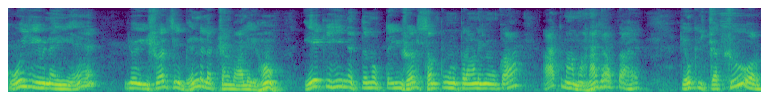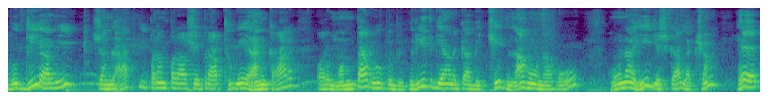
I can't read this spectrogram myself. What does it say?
कोई जीव नहीं है जो ईश्वर से भिन्न लक्षण वाले हों। एक ही नित्य मुक्त ईश्वर संपूर्ण प्राणियों का आत्मा माना जाता है, क्योंकि चक्षु और बुद्धि आदि संघात की परंपरा से प्राप्त हुए अहंकार और ममता रूप विपरीत ज्ञान का विच्छेद ना होना हो होना ही जिसका लक्षण है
